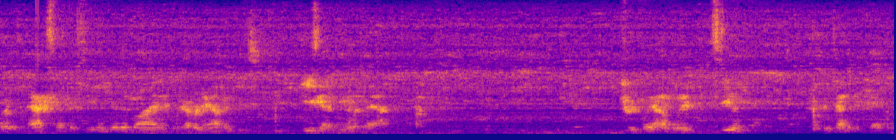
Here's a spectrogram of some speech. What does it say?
whether it was an accident that Steven did it by, whatever it happened, he's, he's gotta deal with that. Truthfully, I don't believe Steven intended to kill her.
